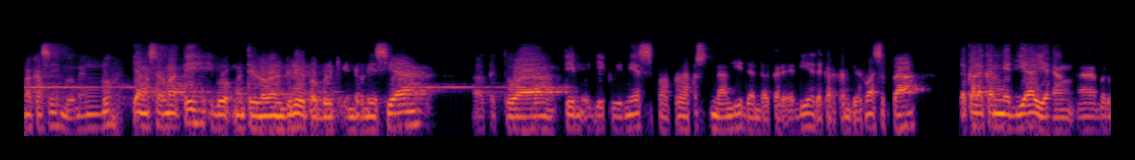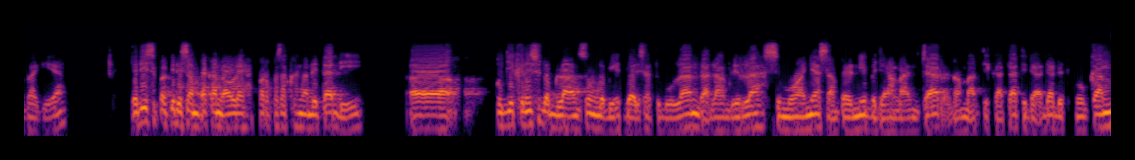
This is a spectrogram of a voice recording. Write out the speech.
Terima kasih Bu Menlu. Yang saya hormati Ibu Menteri Luar Negeri Republik Indonesia, eh, Ketua Tim Uji Klinis Prof. Kusnandi dan Dr. Edi, rekan-rekan Bio serta rekan-rekan media yang eh, berbahagia. Jadi seperti disampaikan oleh Profesor Kusnandi tadi, uh, uji klinis sudah berlangsung lebih dari satu bulan dan alhamdulillah semuanya sampai ini berjalan lancar dalam arti kata tidak ada ditemukan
